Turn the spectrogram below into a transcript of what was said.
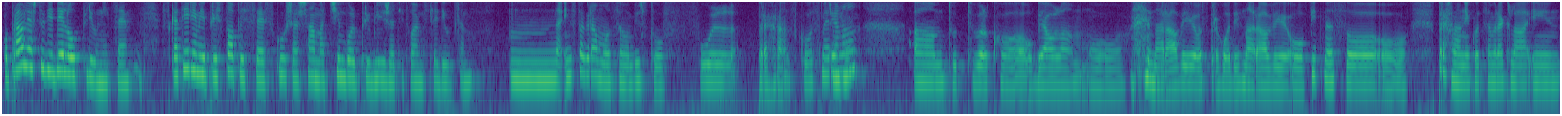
opravljaš tudi delo vplivnice, s katerimi pristopi se skušaš sama čim bolj približati tvojim sledilcem. Mm, Na Instagramu sem v bistvu full prehransko usmerjena. Uh -huh. um, tudi veliko objavljam o naravi, o sprehodih v naravi, o fitnessu, o prehrani, kot sem rekla. In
